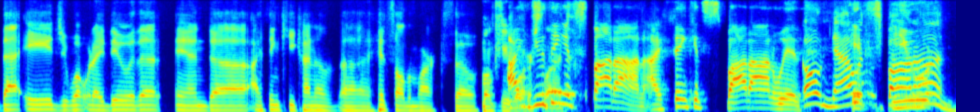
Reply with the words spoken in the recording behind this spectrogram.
that age, what would I do with it? And uh, I think he kind of uh, hits all the marks. So, Monkey I do slide. think it's spot on. I think it's spot on with. oh, now it's spot you- on.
